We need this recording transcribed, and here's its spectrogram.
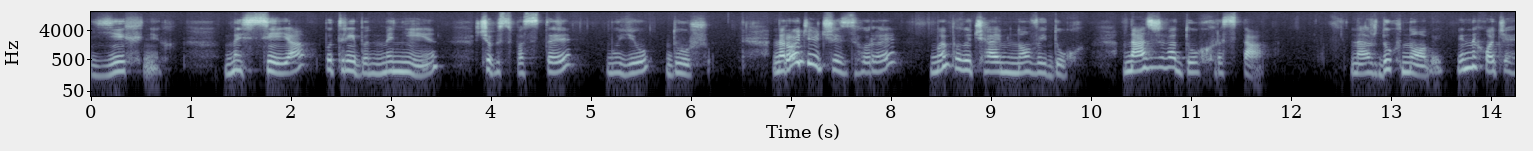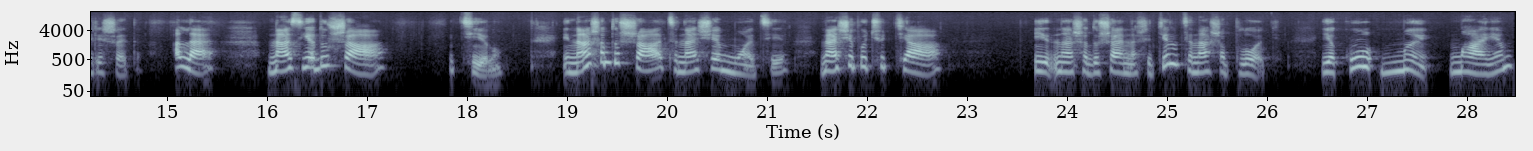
їхніх. Месія потрібен мені, щоб спасти мою душу. Народжуючись згори, ми получаємо новий дух. В нас живе дух Христа наш дух новий, він не хоче грішити. Але в нас є душа і тіло. І наша душа це наші емоції, наші почуття. І наша душа і наше тіло це наша плоть, яку ми маємо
